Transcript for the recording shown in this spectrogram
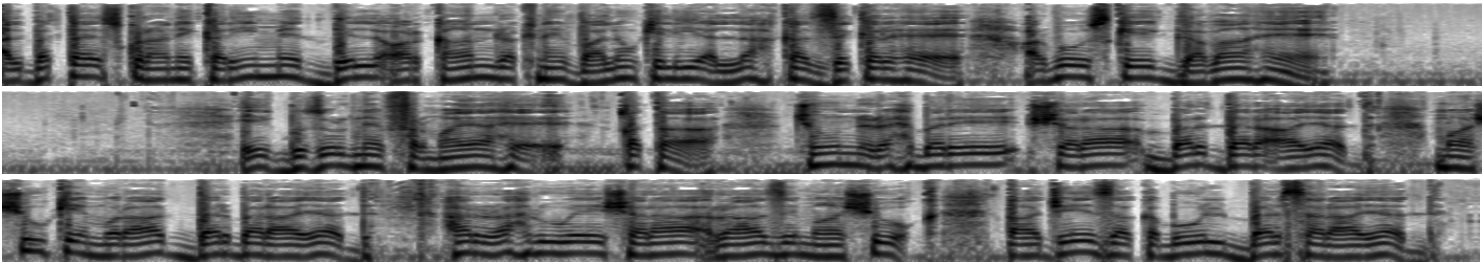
البتہ اس قرآن کریم میں دل اور کان رکھنے والوں کے لیے اللہ کا ذکر ہے اور وہ اس کے گواہ ہیں۔ ایک بزرگ نے فرمایا ہے، قطع، چون رہبر شرع بر در آید، معشوق کے مراد در بر آید، ہر رہ روئے شرع راز معشوق تاجز قبول بر سرآد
